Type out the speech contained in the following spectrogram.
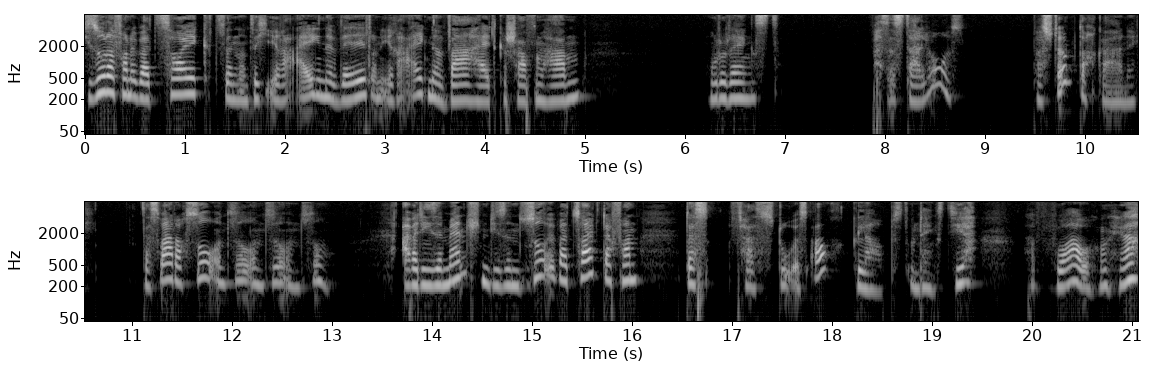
Die so davon überzeugt sind und sich ihre eigene Welt und ihre eigene Wahrheit geschaffen haben, wo du denkst, was ist da los? Das stimmt doch gar nicht. Das war doch so und so und so und so. Aber diese Menschen, die sind so überzeugt davon, dass fast du es auch glaubst und denkst, ja, wow, ja,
